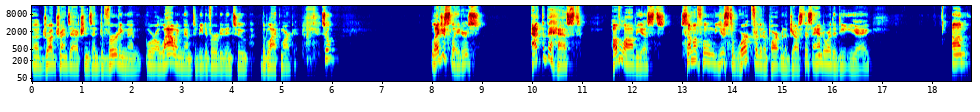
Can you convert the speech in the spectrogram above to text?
uh, drug transactions and diverting them or allowing them to be diverted into the black market. So legislators, at the behest of lobbyists, some of whom used to work for the Department of Justice and or the DEA, um,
